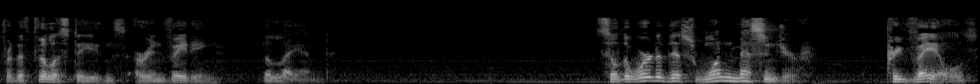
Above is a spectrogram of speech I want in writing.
for the Philistines are invading the land. So the word of this one messenger prevails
